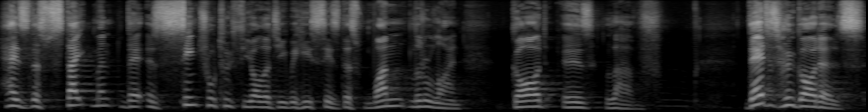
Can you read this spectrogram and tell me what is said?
has this statement that is central to theology where he says this one little line God is love. That is who God is.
